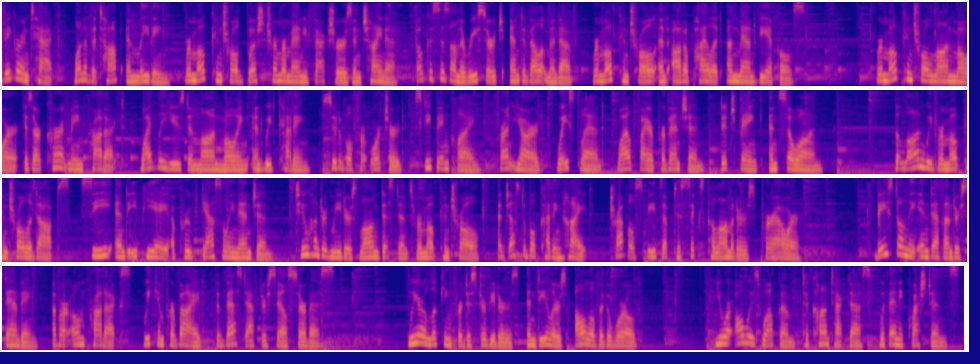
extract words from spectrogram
Vigorun Tech, one of the top and leading remote-controlled bush trimmer manufacturers in China, focuses on the research and development of remote control and autopilot unmanned vehicles. Remote control lawn mower is our current main product, widely used in lawn mowing and weed cutting, suitable for orchard, steep incline, front yard, wasteland, wildfire prevention, ditch bank and so on. The lawn weed remote control adopts C and EPA approved gasoline engine, 200 meters long distance remote control, adjustable cutting height, travel speeds up to 6 kilometers per hour. Based on the in-depth understanding of our own products, we can provide the best after-sales service. We are looking for distributors and dealers all over the world. You are always welcome to contact us with any questions.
